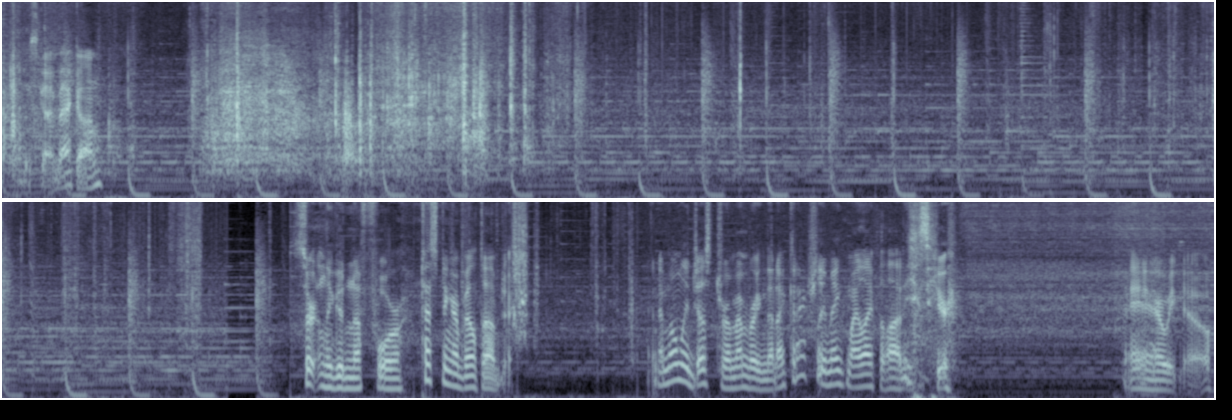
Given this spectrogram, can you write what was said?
put this guy back on. Certainly good enough for testing our belt object. And I'm only just remembering that I can actually make my life a lot easier. There we go.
